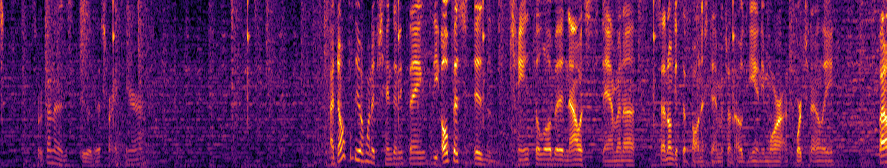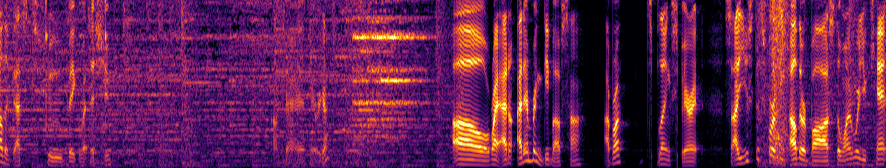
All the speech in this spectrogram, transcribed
So we're gonna just do this right here. I don't believe I want to change anything. The Opus is changed a little bit. Now it's stamina, so I don't get the bonus damage on Ogi anymore, unfortunately. But I don't think that's too big of an issue. Okay, here we go. Oh, right. I don't. I didn't bring debuffs, huh? I brought Splitting Spirit. So I used this for the other boss, the one where you can't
